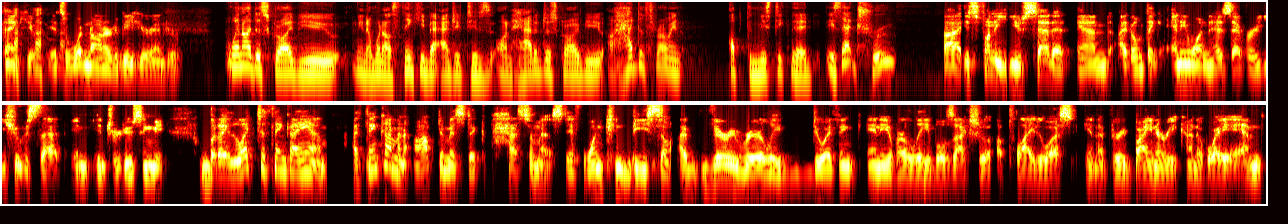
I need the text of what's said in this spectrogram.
Thank you. It's what an honor to be here, Andrew. When I describe you, you know, when I was thinking about adjectives on how to describe you, I had to throw in optimistic there. Is that true? Uh, it's funny you said it, and I don't think anyone has ever used that in introducing me, but I like to think I am. I think I'm an optimistic pessimist, if one can be so. I very rarely do I think any of our labels actually apply to us in a very binary kind of way. And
